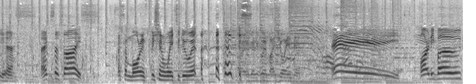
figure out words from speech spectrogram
Yes. Exercise. That's a more efficient way to do it. We're gonna go in by. Hey! Party boat!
